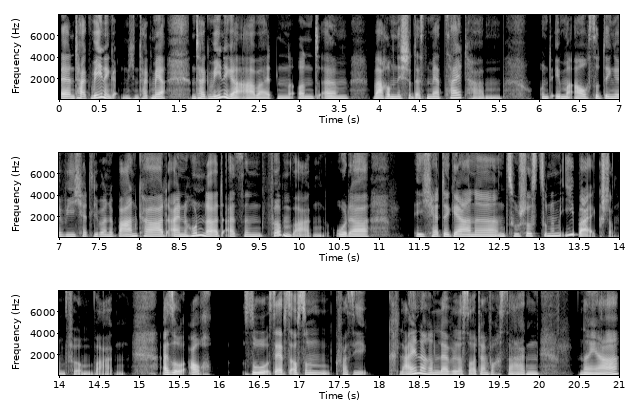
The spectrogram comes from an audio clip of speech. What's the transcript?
Äh, einen Tag weniger, nicht einen Tag mehr, einen Tag weniger arbeiten und ähm, warum nicht stattdessen mehr Zeit haben? Und eben auch so Dinge wie, ich hätte lieber eine Bahncard 100 als einen Firmenwagen oder ich hätte gerne einen Zuschuss zu einem E-Bike statt einem Firmenwagen. Also auch so, selbst auf so einem quasi kleineren Level, dass Leute einfach sagen, naja,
